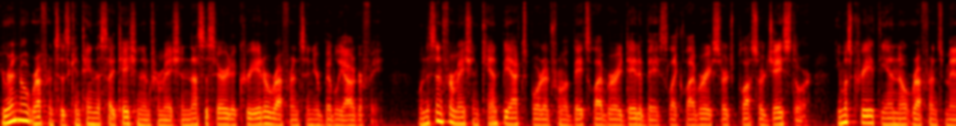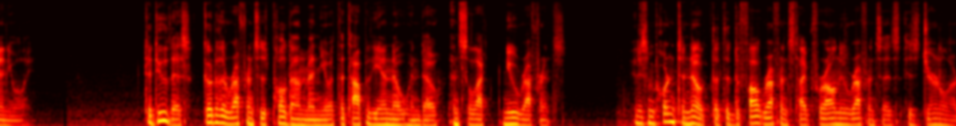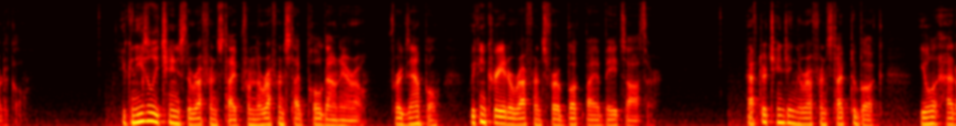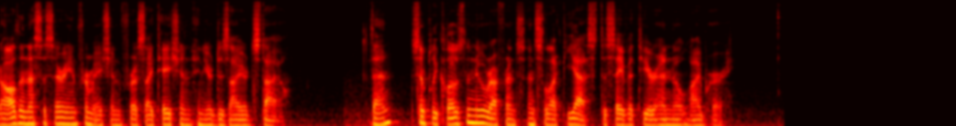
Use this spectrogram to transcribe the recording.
Your EndNote references contain the citation information necessary to create a reference in your bibliography. When this information can't be exported from a Bates Library database like Library Search Plus or JSTOR, you must create the EndNote reference manually. To do this, go to the References pull-down menu at the top of the EndNote window and select New Reference. It is important to note that the default reference type for all new references is Journal Article. You can easily change the reference type from the reference type pull-down arrow. For example, we can create a reference for a book by a Bates author. After changing the reference type to book, you will add all the necessary information for a citation in your desired style. Then, simply close the new reference and select Yes to save it to your EndNote library.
